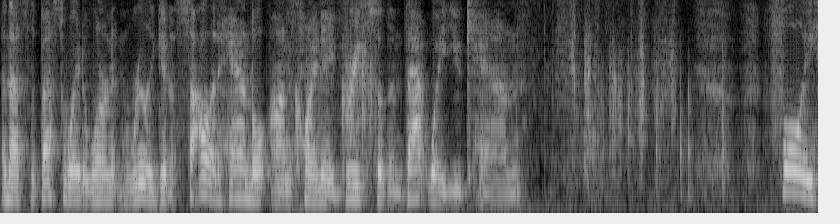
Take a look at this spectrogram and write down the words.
And that's the best way to learn it and really get a solid handle on Koine Greek so then that way you can fully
